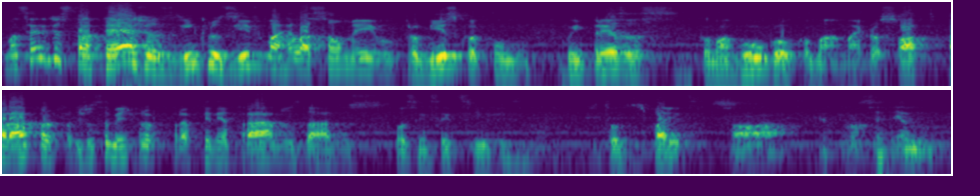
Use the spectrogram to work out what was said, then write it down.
uma série de estratégias, inclusive uma relação meio promíscua com, com empresas como a Google, como a Microsoft, pra, pra justamente para penetrar nos dados que fossem sensíveis de todos os países. Só retrocedendo um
